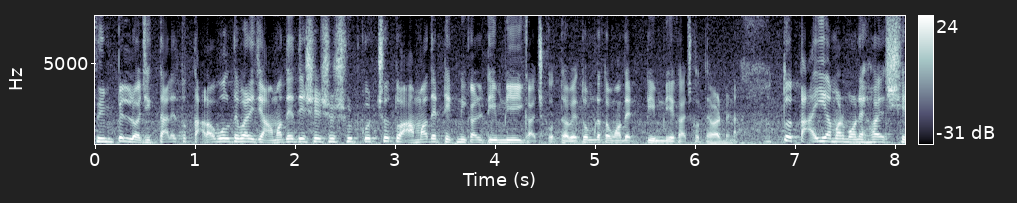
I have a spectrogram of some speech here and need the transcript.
সিম্পল লজিক তাহলে তো তারাও বলতে পারি যে আমাদের দেশে এসে শ্যুট করছ, তো আমাদের টেকনিক্যাল টিম নিয়েই কাজ করতে হবে। তোমরা তোমাদের টিম নিয়ে কাজ করতে পারবে না। তো তাই আমার মনে হয় সে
